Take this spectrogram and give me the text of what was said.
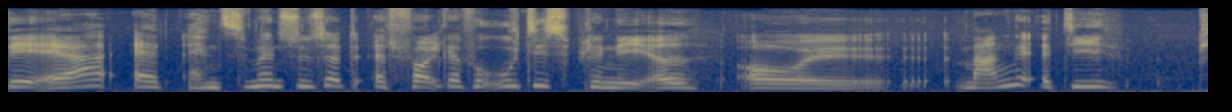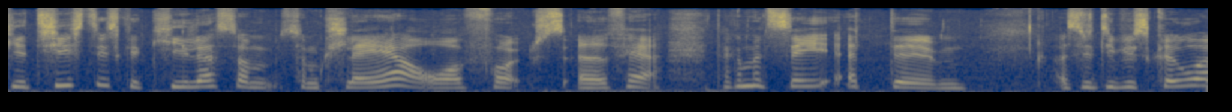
det er, at han simpelthen synes, at, at folk er for udisciplineret, og øh, mange af de pietistiske kilder, som, som klager over folks adfærd, der kan man se, at øh, altså, de beskriver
